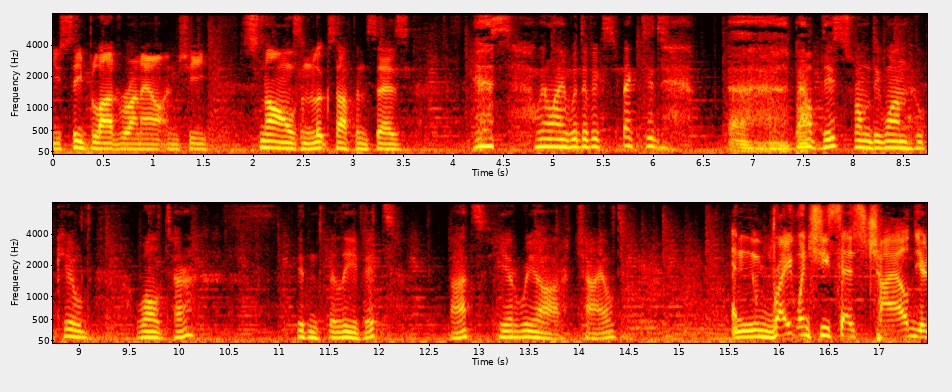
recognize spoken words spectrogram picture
you see blood run out and she snarls and looks up and says yes well i would have expected uh, about this from the one who killed walter didn't believe it but here we are child And right when she says child, you're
